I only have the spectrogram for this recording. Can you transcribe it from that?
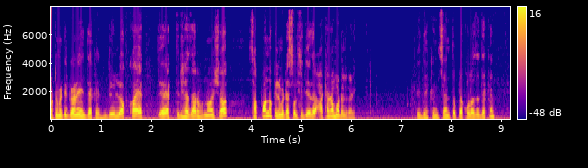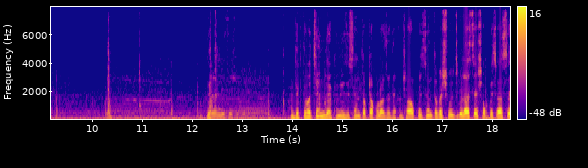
অটোমেটিক গাড়ি দেখেন দুই লক্ষ এক একত্রিশ হাজার নয়শো ছাপ্পান্ন কিলোমিটার চলছে দুই হাজার আঠারো মডেল গাড়ি। এই দেখেন সেন্টপটা খোলা যায় দেখেন। দেখতে পাচ্ছেন? দেখেন এই যে সেন্টপটা খোলা যায় দেখেন। সব কিছু সেন্টপের সুইচগুলো আছে সব কিছু আছে।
